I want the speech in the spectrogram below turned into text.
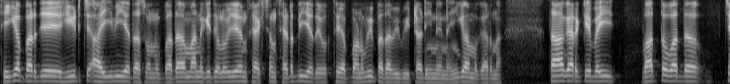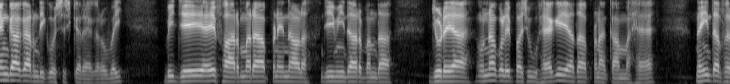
ਠੀਕ ਆ, ਪਰ ਜੇ ਹੀਟ ਚ ਆਈ ਵੀ ਹੈ ਤਾਂ ਤੁਹਾਨੂੰ ਪਤਾ, ਮੰਨ ਕੇ ਚਲੋ ਜੇ ਇਨਫੈਕਸ਼ਨ ਸੱਟਦੀ ਹੈ ਤੇ ਉੱਥੇ ਆਪਾਂ ਨੂੰ ਵੀ ਪਤਾ ਵੀ ਬੀਟਾਡੀਨ ਨੇ ਨਹੀਂ ਕੰਮ ਕਰਨਾ। ਤਾਂ ਕਰਕੇ ਬਈ ਵੱਧ ਤੋਂ ਵੱਧ ਚੰਗਾ ਕਰਨ ਦੀ ਕੋਸ਼ਿਸ਼ ਕਰਿਆ ਕਰੋ ਬਈ, ਵੀ ਜੇ ਇਹ ਫਾਰਮਰ ਆ ਆਪਣੇ ਨਾਲ, ਜ਼ਿਮੀਂਦਾਰ ਬੰਦਾ ਜੁੜਿਆ, ਉਹਨਾਂ ਕੋਲੇ ਪਸ਼ੂ ਹੈਗੇ ਆ ਤਾਂ ਆਪਣਾ ਕੰਮ ਹੈ। ਨਹੀਂ ਤਾਂ ਫਿਰ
